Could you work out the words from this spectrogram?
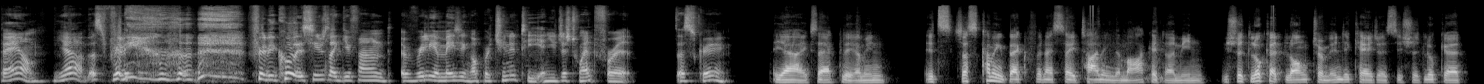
Damn. Yeah, that's pretty pretty cool. It seems like you found a really amazing opportunity and you just went for it. That's great. Yeah, exactly. I mean, it's just coming back when I say timing the market. I mean, you should look at long-term indicators. You should look at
